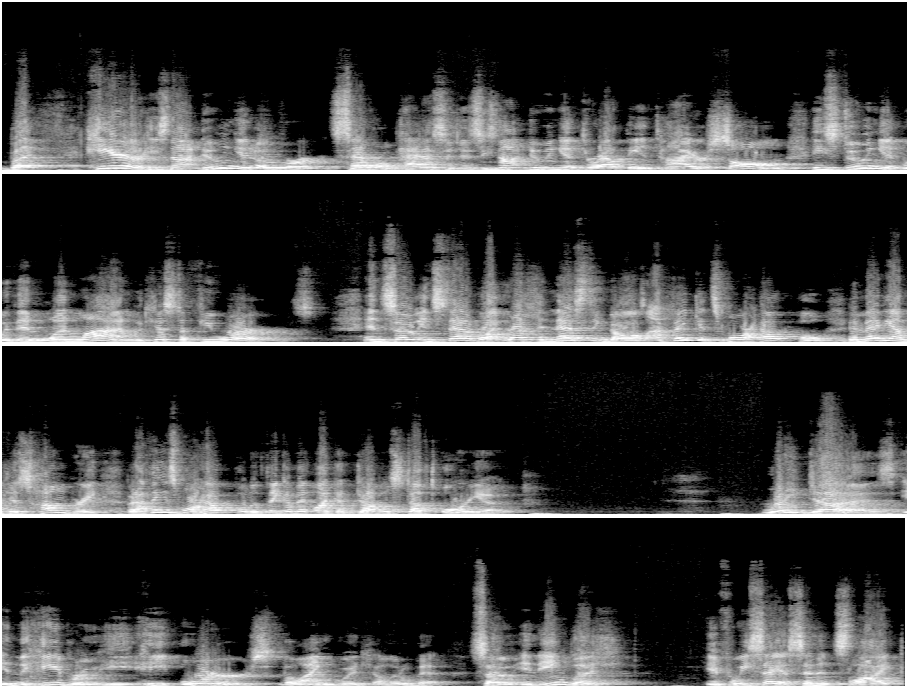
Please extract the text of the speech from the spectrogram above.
But here, he's not doing it over several passages. He's not doing it throughout the entire song. He's doing it within one line with just a few words. And so instead of like Russian nesting dolls, I think it's more helpful, and maybe I'm just hungry, but I think it's more helpful to think of it like a double stuffed Oreo. What he does in the Hebrew, he, he orders the language a little bit. So in English, if we say a sentence like,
